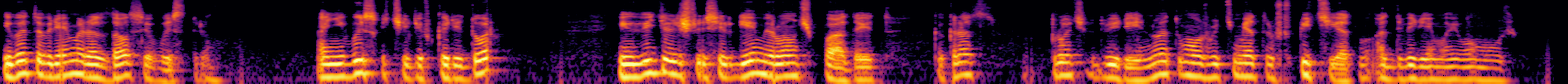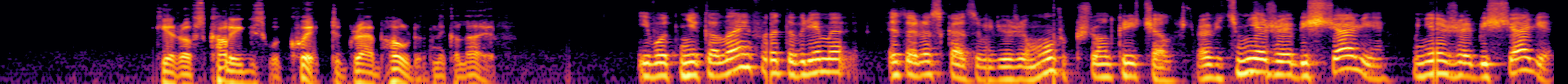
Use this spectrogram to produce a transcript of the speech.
И в это время раздался выстрел. Они выскочили в коридор и увидели, что Сергей Миронович падает, как раз против дверей. Ну, это может быть метров в пяти от, от дверей моего мужа. Kirov's colleagues were quick to grab hold of Nikolaev. И вот Николаев в это время это рассказывали уже мужу, что он кричал, что а ведь мне же обещали, мне же обещали.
